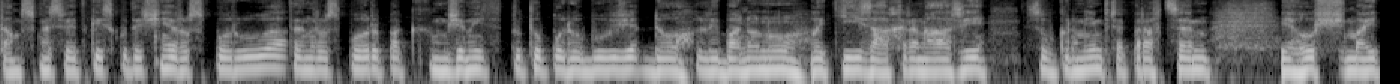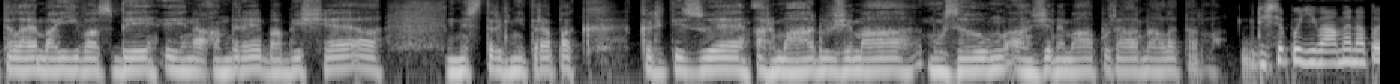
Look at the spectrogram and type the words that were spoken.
tam jsme svědky skutečně rozporu a ten rozpor pak může mít tuto podobu, že do Libanonu letí záchranáři soukromým přepravcem, jehož majitelé mají vazby i na Andreje Babiše a ministr vnitra pak kritizuje armádu, že má muzeum a že nemá pořádná letadla. Když se podíváme na to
